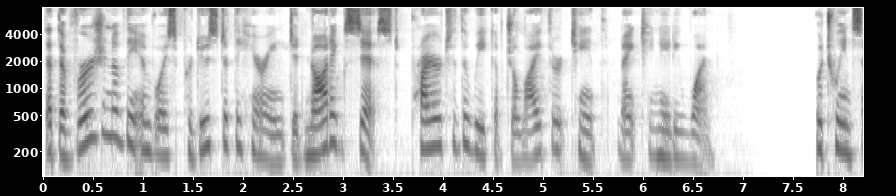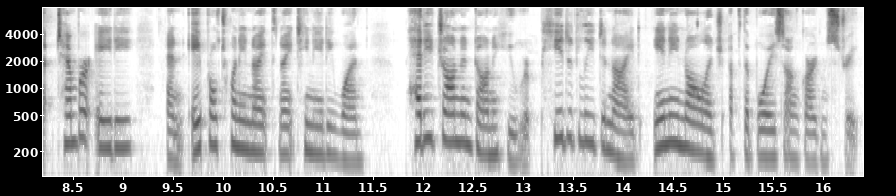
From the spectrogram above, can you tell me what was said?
that the version of the invoice produced at the hearing did not exist prior to the week of July 13, 1981. Between September 80 and April 29, 1981, Pettyjohn and Donahue repeatedly denied any knowledge of the boys on Garden Street,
